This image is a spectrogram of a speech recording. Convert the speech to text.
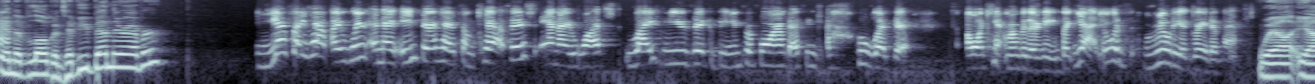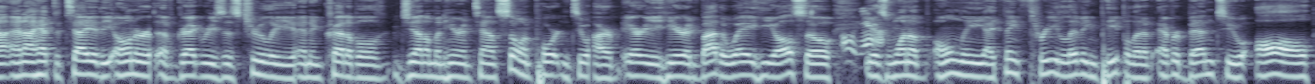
Yeah. end of Logan's. Have you been there ever? Yes, I have. I went and I ate there, had some catfish, and I watched live music being performed. I think, ah, who was it? Oh, I can't remember their name. But yeah, it was really a great event. Well, yeah, and I have to tell you, the owner of Gregory's is truly an incredible gentleman here in town, so important to our area here. And by the way, he also Oh, yeah. is one of only, I think, three living people that have ever been to all,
